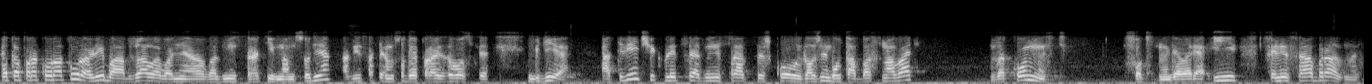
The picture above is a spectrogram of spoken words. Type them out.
Это прокуратура, либо обжалование в административном суде, административном суде производстве, где ответчик в лице администрации школы должны будут обосновать законность собственно говоря, и целесообразность.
